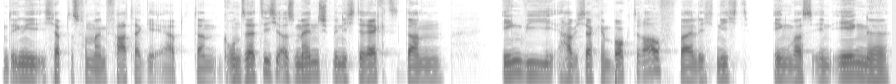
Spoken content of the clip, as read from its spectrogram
Und irgendwie, ich habe das von meinem Vater geerbt. Dann grundsätzlich als Mensch bin ich direkt dann, irgendwie habe ich da keinen Bock drauf, weil ich nicht irgendwas in irgendeine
